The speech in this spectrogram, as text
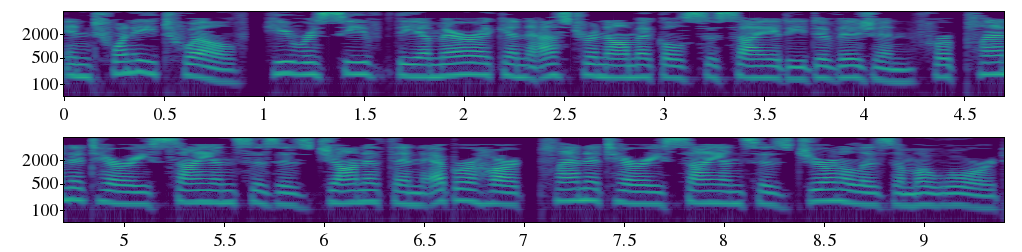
In 2012, he received the American Astronomical Society Division for Planetary Sciences' Jonathan Eberhart Planetary Sciences Journalism Award.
